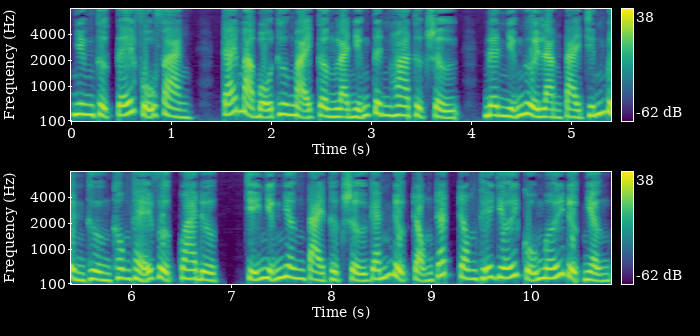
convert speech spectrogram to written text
Nhưng thực tế phủ phàng, cái mà bộ thương mại cần là những tinh hoa thực sự nên những người làm tài chính bình thường không thể vượt qua được, chỉ những nhân tài thực sự gánh được trọng trách trong thế giới cũ mới được nhận.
